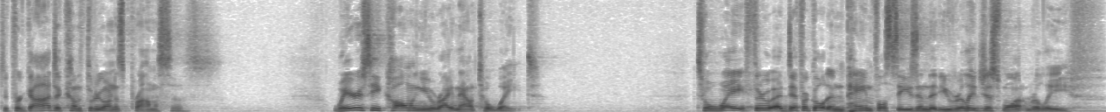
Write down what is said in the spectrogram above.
to, for God to come through on his promises. Where is he calling you right now to wait? To wait through a difficult and painful season that you really just want relief.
